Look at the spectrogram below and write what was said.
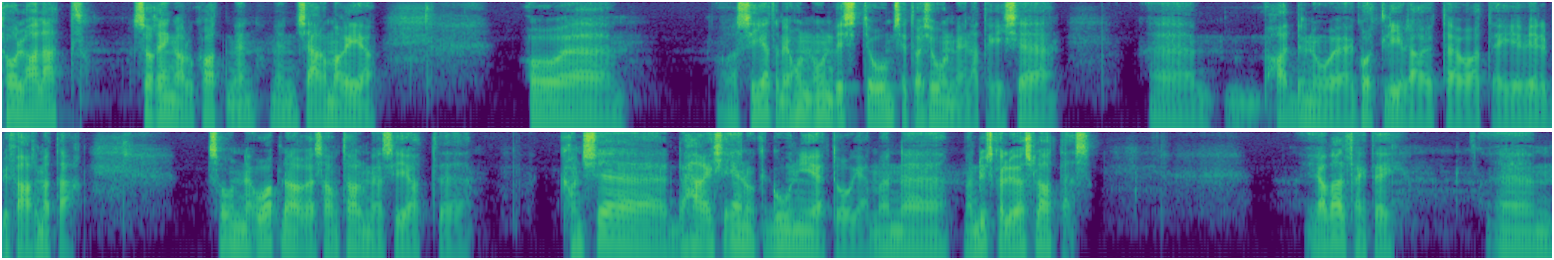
tolv-halv ett så ringer advokaten min, min kjære Maria, og, eh, og sier til meg hun, hun, visste jo om situasjonen min, at jeg ikke eh, hadde noe godt liv der ute, og at jeg ville bli ferdig med dette. Så hun åpner samtalen med å si at eh, kanskje det her ikke er noe god nyhet, Torgeir, men, eh, men du skal løslates. Ja vel, tenkte jeg. Um,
